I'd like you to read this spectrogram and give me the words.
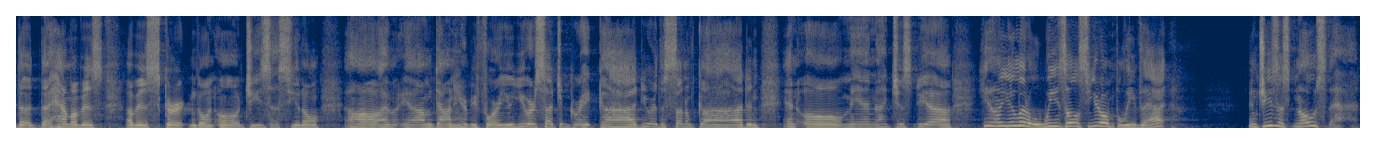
the, the, hem of his, of his skirt and going, Oh, Jesus, you know, oh, I'm, yeah, I'm down here before you. You are such a great God. You are the Son of God. And, and oh, man, I just, yeah, you know, you little weasels, you don't believe that. And Jesus knows that.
